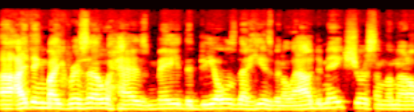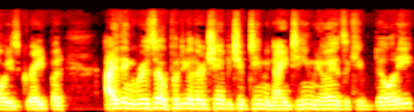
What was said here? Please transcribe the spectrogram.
Uh, I think Mike Rizzo has made the deals that he has been allowed to make. Sure, some of them not always great, but I think Rizzo put together a championship team in 19. We know he has the capability,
